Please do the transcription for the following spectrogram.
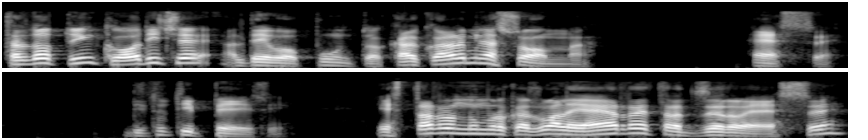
Tradotto in codice, devo appunto calcolarmi la somma S di tutti i pesi, estrarre un numero casuale R tra 0 e S,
